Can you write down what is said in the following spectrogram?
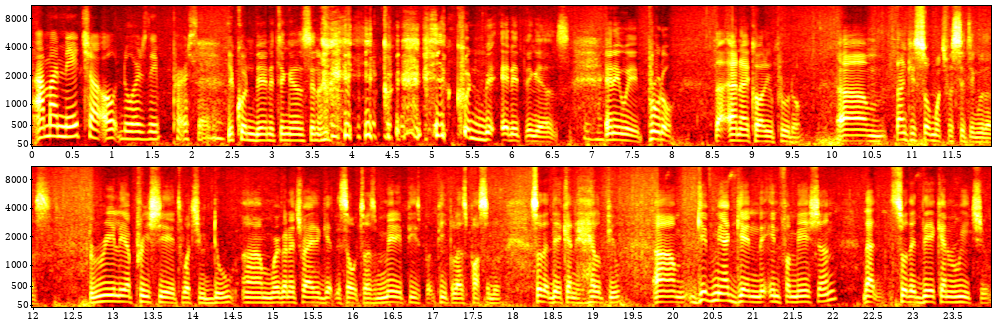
I'm a nature outdoorsy person. You couldn't be anything else, you know. you, could, you couldn't be anything else. Anyway, Prudo, and I call you Prudo. Um, thank you so much for sitting with us. Really appreciate what you do. Um, we're going to try to get this out to as many people, as possible so that they can help you. Um, give me again the information that so that they can reach you.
